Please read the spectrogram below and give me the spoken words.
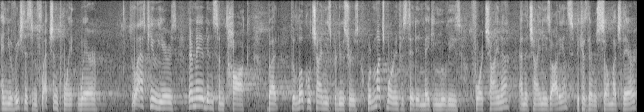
And you've reached this inflection point where, for the last few years, there may have been some talk, but the local Chinese producers were much more interested in making movies for China and the Chinese audience because there was so much there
